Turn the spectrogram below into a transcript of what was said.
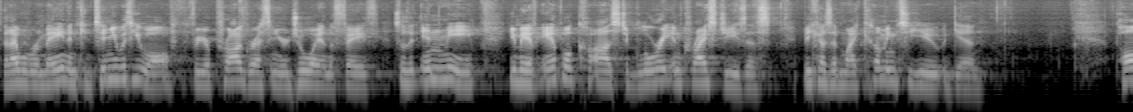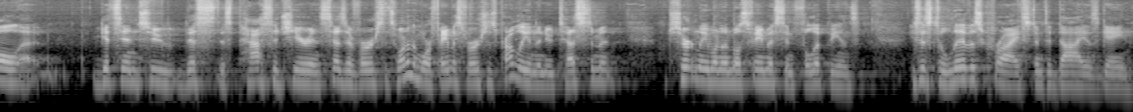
that I will remain and continue with you all for your progress and your joy in the faith, so that in me you may have ample cause to glory in Christ Jesus because of my coming to you again. Paul uh, gets into this, this passage here and says a verse. It's one of the more famous verses, probably in the New Testament, certainly one of the most famous in Philippians. He says, To live is Christ and to die is gain.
